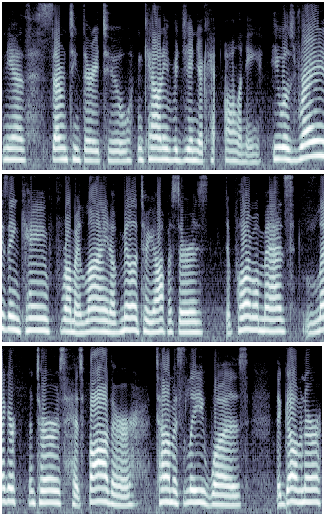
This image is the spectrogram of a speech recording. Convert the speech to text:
1732, in County Virginia Colony. He was raised and came from a line of military officers, diplomats, legislators. His father, Thomas Lee, was the governor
